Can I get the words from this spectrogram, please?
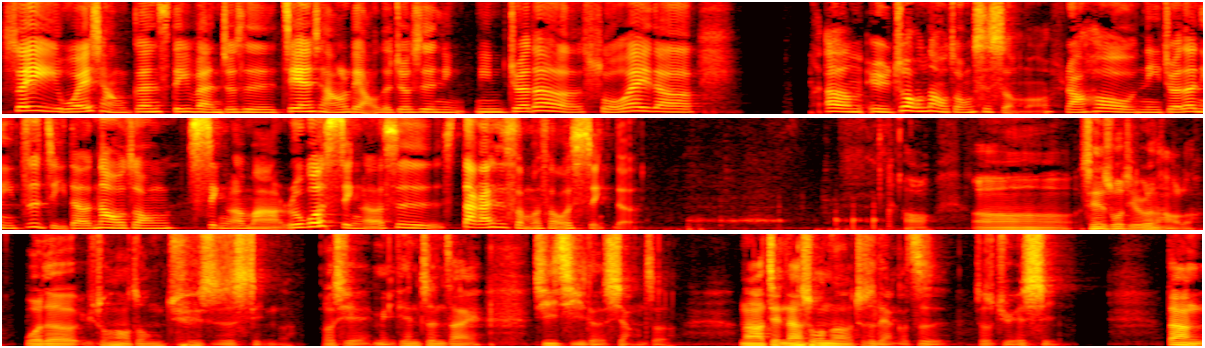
所以，我也想跟 Steven，就是今天想要聊的，就是你你觉得所谓的。嗯，宇宙闹钟是什么？然后你觉得你自己的闹钟醒了吗？如果醒了是，大概是什么时候醒的？好，呃，先说结论好了。我的宇宙闹钟确实是醒了，而且每天正在积极的响着。那简单说呢，就是两个字，就是觉醒。但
